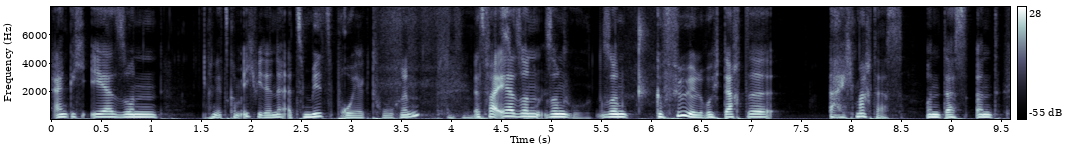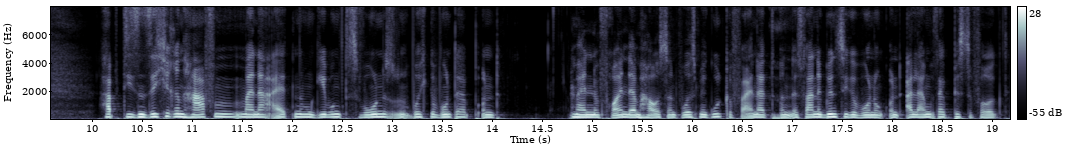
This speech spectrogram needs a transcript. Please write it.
eigentlich eher so ein, und jetzt komme ich wieder, ne, als Milzprojektorin. Es war eher so ein, so, ein, so ein Gefühl, wo ich dachte, ah, ich mache das. Und das, und habe diesen sicheren Hafen meiner alten Umgebung des Wohnens, wo ich gewohnt habe und meine Freunde im Haus und wo es mir gut gefallen hat. Mhm. Und es war eine günstige Wohnung und alle haben gesagt, bist du verrückt.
